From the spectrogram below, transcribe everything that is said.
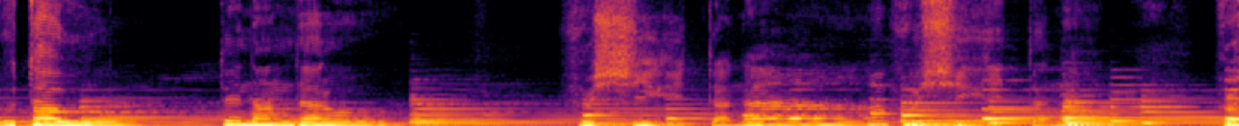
う。歌うってなんだろう。不思議だな不思議だな不思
